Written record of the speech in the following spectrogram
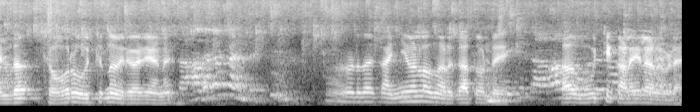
എന്തോ ചോറ് ഊറ്റുന്ന പരിപാടിയാണ്. ഇവിടുത്തെ കഞ്ഞിവെള്ളം ഒന്നും എടുക്കാത്തതുകൊണ്ട് അത് ഊറ്റി കളയിലാണ് ഇവിടെ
